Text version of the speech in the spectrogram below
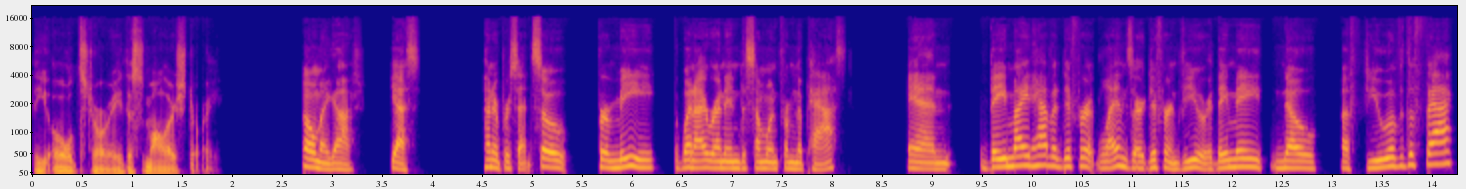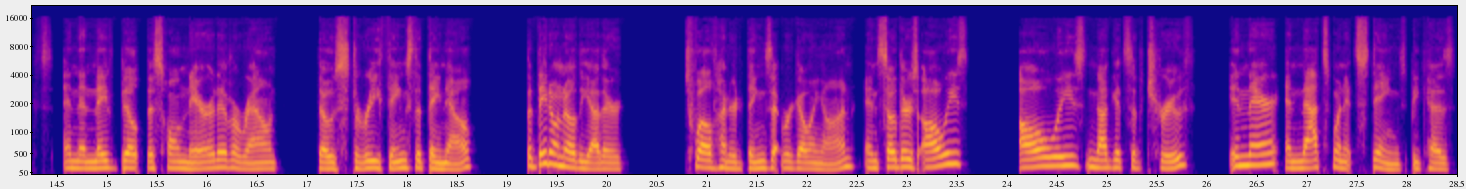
the old story, the smaller story? Oh my gosh. Yes, 100%. So, for me, when I run into someone from the past and they might have a different lens or a different view, or they may know a few of the facts and then they've built this whole narrative around those three things that they know but they don't know the other 1200 things that were going on. And so there's always, always nuggets of truth in there. And that's when it stings because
